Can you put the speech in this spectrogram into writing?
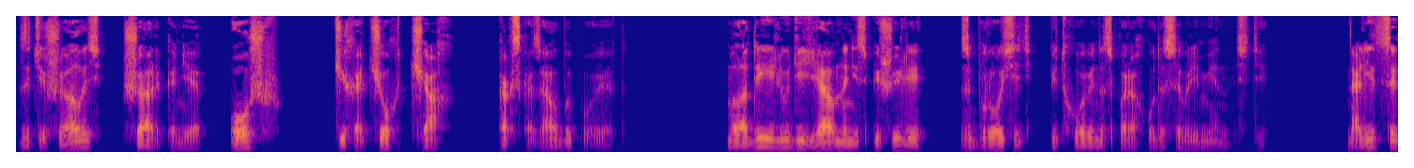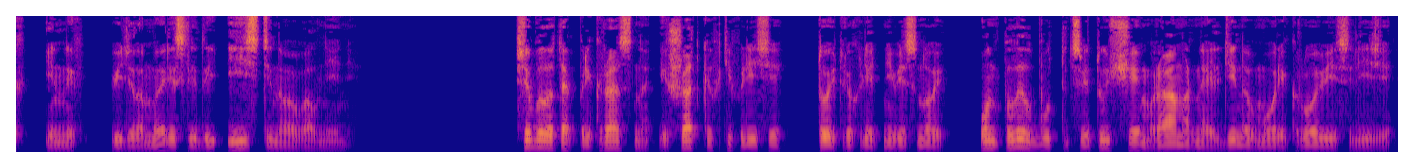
затишалось шарканье ошв, чихачох-чах, как сказал бы поэт. Молодые люди явно не спешили сбросить Бетховена с парохода современности. На лицах иных видела Мэри следы истинного волнения. Все было так прекрасно и шатко в Тифлисе, той трехлетней весной, он плыл, будто цветущая мраморная льдина в море крови и слизи,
